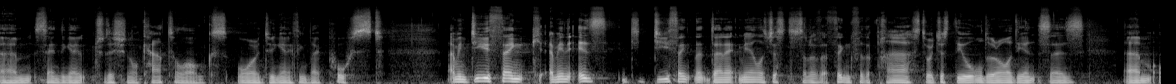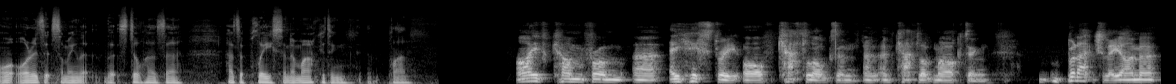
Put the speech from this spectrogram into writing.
um, sending out traditional catalogues or doing anything by post. I mean, do you think? I mean, is do you think that direct mail is just sort of a thing for the past, or just the older audiences, um, or, or is it something that, that still has a has a place in a marketing plan? I've come from uh, a history of catalogues and, and, and catalogue marketing but actually, I'm a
